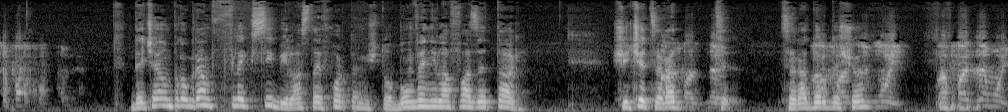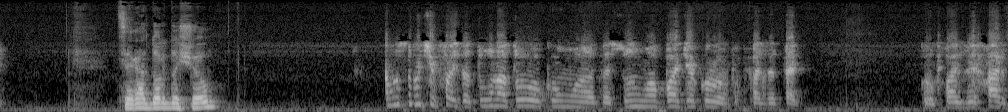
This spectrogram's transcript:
Să fac lucruri. Deci ai un program flexibil, asta e foarte mișto. Bun venit la faze tari. Și ce, ți era, La faze- ți- ți era dor de La show? faze moi. La faze moi. Ți era dor de show? Am văzut bă, ce faci, dar tu una, tu cum uh, te sun, mă bagi acolo pe faze tari. Cu faze hard.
